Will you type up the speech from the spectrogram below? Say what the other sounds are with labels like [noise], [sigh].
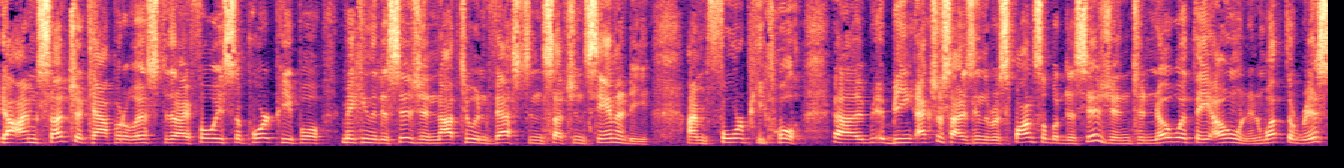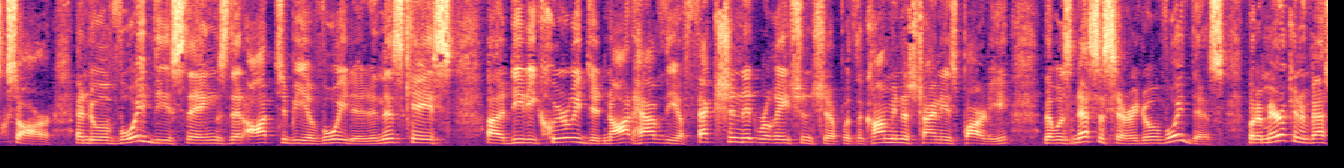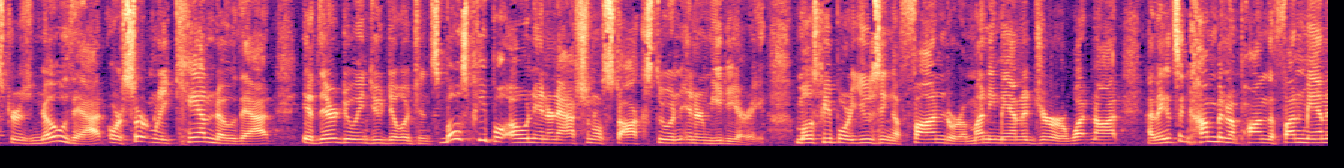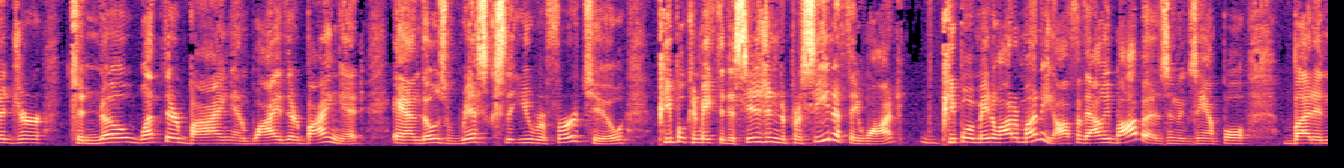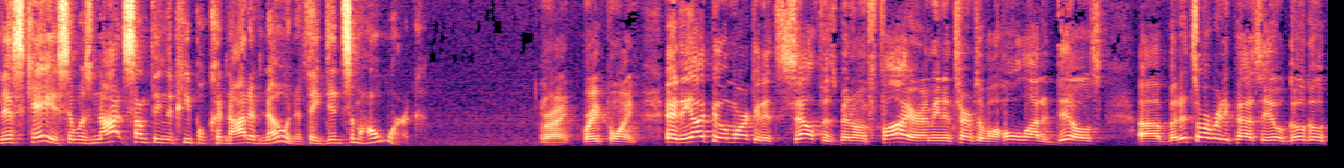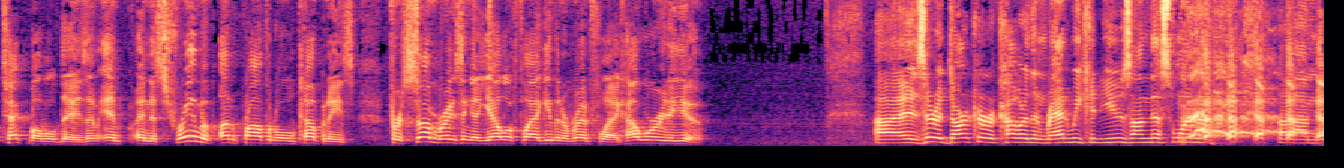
Yeah, I'm such a capitalist that I fully support people making the decision not to invest in such insanity. I'm for [laughs] people uh, being exercising the responsible decision to know what they own and what the risks are, and to avoid these things that ought to be avoided. In this case, uh, Didi clearly did not have the affectionate relationship with the Communist Chinese Party that was necessary to avoid this. But American investors know that, or certainly can know that, if they're they're doing due diligence. Most people own international stocks through an intermediary. Most people are using a fund or a money manager or whatnot. I think it's incumbent upon the fund manager to know what they're buying and why they're buying it. And those risks that you refer to, people can make the decision to proceed if they want. People have made a lot of money off of Alibaba as an example. But in this case, it was not something that people could not have known if they did some homework. Right, great point. Hey, the IPO market itself has been on fire. I mean, in terms of a whole lot of deals, uh, but it's already past the old go-go tech bubble days. I mean, and, and the stream of unprofitable companies, for some raising a yellow flag, even a red flag. How worried are you? Uh, is there a darker color than red we could use on this one? [laughs] um,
